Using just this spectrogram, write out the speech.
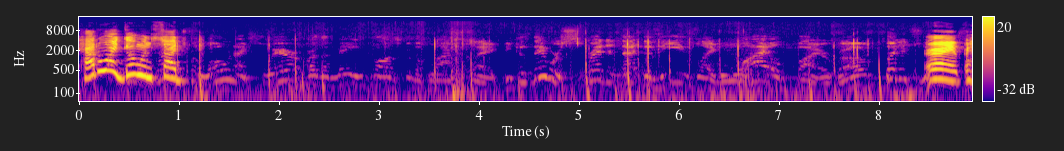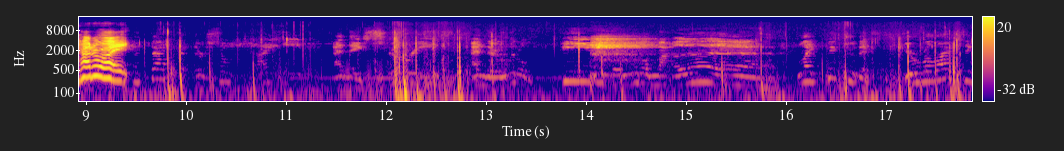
How do I go inside? alone, I swear, are the main cause for the Black Plague because they were spreading that disease like wildfire, bro. But it's Alright, how do I? the fact that they're so tiny and they scurry and their little feet and their little mou- Like, picture this. You're relaxing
